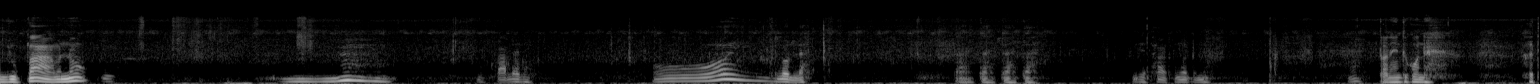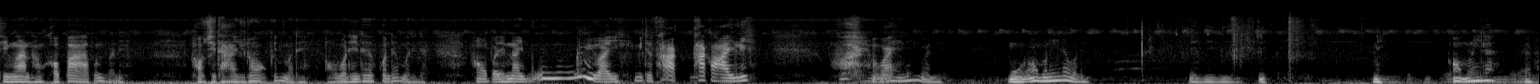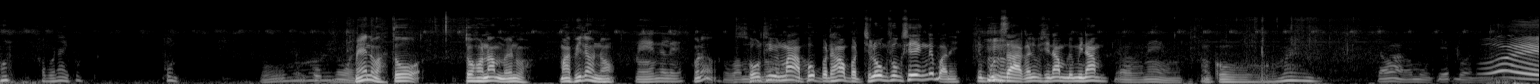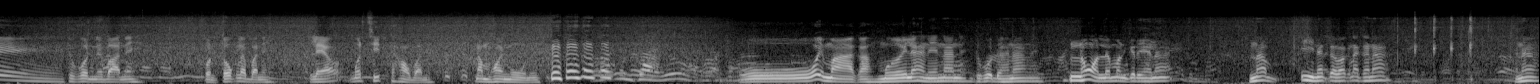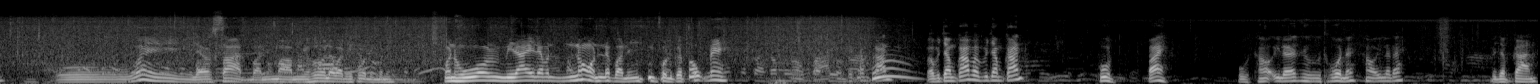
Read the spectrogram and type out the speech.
อยู่ป่ามันเนาะ กัดเลยนี่โอ้ยหล่นลยตายตายตายตายมีแต่ทากทั้งหมดเลยตอนนี้ทุกคนเคือทีมงานเขาเขาป่าพุ่นแบบนี้เขาชิทาอยู่นอกพุ่นแบบนี้เอาวันนี้เด้อคนเด้อแบบนี้เขาไปในอู้ยไหวมีแต่ทากทากลายลิว้ายไหวนี่แบบนี้หมุนออกมานี่แล้วแบบนี้นี่นี่นี่นี่ออกมานี่แล้วไปพุ่นเขาไปในพุ่นพุ่น แม่นวะโตโตเขานำแม่นวะมาพี่แล้วเนาะแม่นั่นเลยโอ้แล้วโซงที่มันมาปุ๊บบัดเฮาบัดชะโลงชงเชงได้อบัดนี้ยังปรึกษากันอยู่สิน้ำหรือมีน้ำเออแน่เอาโกยเจ้าว่าหมูเจ็ดบนโอ้ยทุกคนในบ้านนี้ฝนตกแล้วบัดนี้ แล้วมดซิดเฮาบัดนี้นำห้อยหมูนี่โอ้ยมากะเมยแล้วเนี่ยนั่นนี่ทุกคนเด้อนะนี่นอนแล้วมันก็ได้นะน้ำอีนักกะวักนักกะนะนะ โอ้ยแล้วซาดบัดนี้มามีเฮ้อแล้วบัดนี้โทษบัดนี้มันหัวมันมีได้แล้วมันนอนแล้วบัดนี้ฝนกระตกแน่ไปประจำการไปประจำการไปประจำการพูดไปพูดเฮาอีแล้วทุกคนเด้ยเฮาอีแล้วได้อประจำการ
